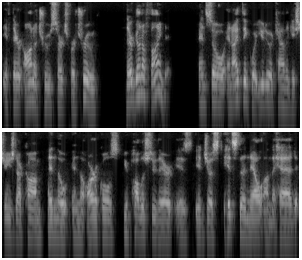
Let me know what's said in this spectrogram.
if they're on a true search for truth, they're gonna find it. And so, and I think what you do at CatholicExchange.com and the in the articles you publish through there is it just hits the nail on the head.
